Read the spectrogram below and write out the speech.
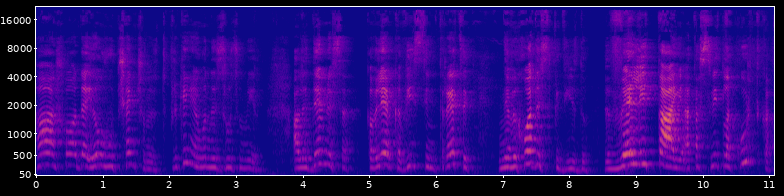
А, що, де? Я його взагалі нічого не Прикинь, я його не зрозуміла. Але дивлюся, кавалерка 8.30 не виходить з під'їзду, вилітає, а та світла куртка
